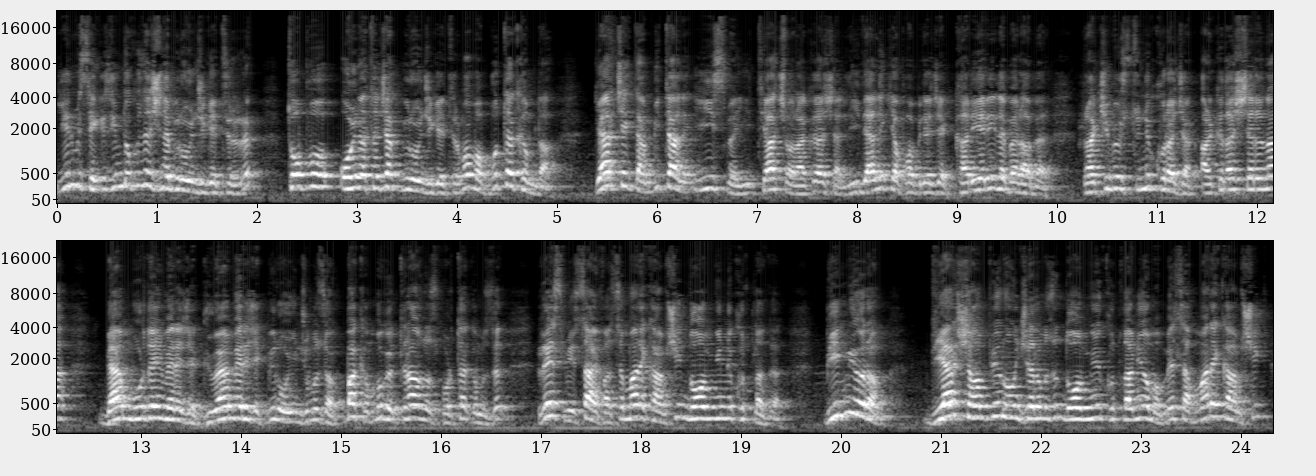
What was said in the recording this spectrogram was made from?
28-29 yaşında bir oyuncu getiririm. Topu oynatacak bir oyuncu getiririm ama bu takımda gerçekten bir tane iyi isme ihtiyaç var arkadaşlar. Liderlik yapabilecek, kariyeriyle beraber rakibe üstünlük kuracak, arkadaşlarına ben buradayım verecek, güven verecek bir oyuncumuz yok. Bakın bugün Trabzonspor takımımızın resmi sayfası Marek Hamşik'in doğum gününü kutladı. Bilmiyorum diğer şampiyon oyuncularımızın doğum günü kutlanıyor mu? Mesela Marek Hamşik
